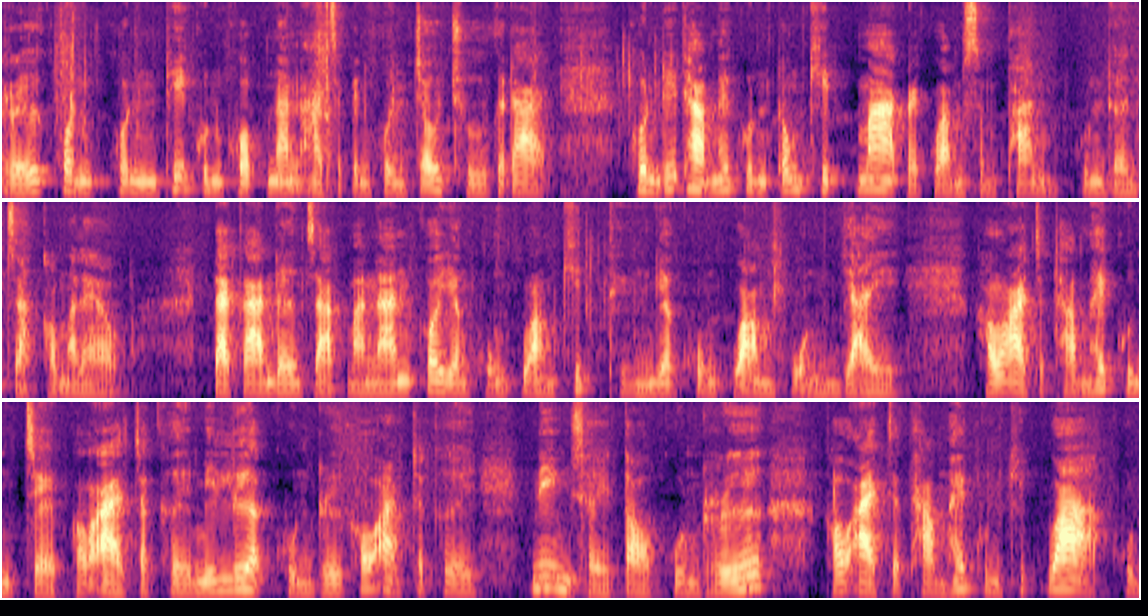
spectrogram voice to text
หรือคนคนที่คุณคบนั้นอาจจะเป็นคนเจ้าชู้ก็ได้ คนที่ทำให้คุณต้องคิดมากในความสัมพันธ์ คุณเดินจากเขามาแล้ว แต่การเดินจากมานั้นก็ยังคงความคิดถึงยังคงความห่วงใยเขาอาจจะทำให้คุณเจ็บ เขาอาจจะเคยไม่เลือกคุณ หรือเขาอาจจะเคยนิ่งเฉยต่อคุณ หรือเขาอาจจะทำให้คุณคิดว่าคุณ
